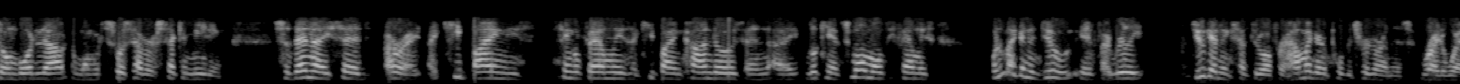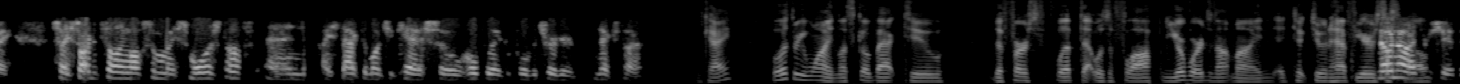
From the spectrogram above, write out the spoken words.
someone bought it out and when we're supposed to have our second meeting. So then I said, all right, I keep buying these single families, I keep buying condos, and I looking at small multifamilies. What am I going to do if I really do get an accepted offer? How am I going to pull the trigger on this right away? So I started selling off some of my smaller stuff, and I stacked a bunch of cash. So hopefully I can pull the trigger next time. Okay. Well, let's rewind. Let's go back to the first flip that was a flop. Your words, not mine. It took two and a half years. No, no, sell. I appreciate it.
